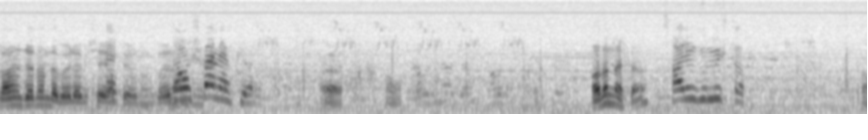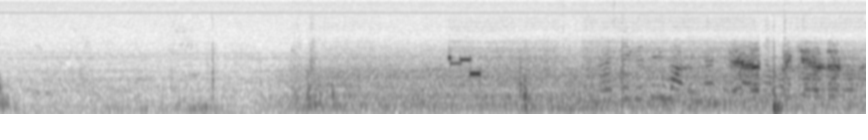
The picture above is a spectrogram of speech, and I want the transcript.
Daha önceden de böyle bir şey yapıyordunuz öyle mi? Doğuştan yapıyoruz. Evet. Tamam. Adın ne senin? Salih Gümüştop. Tamam. Evet, peki elde.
